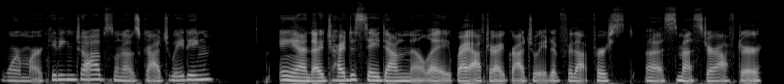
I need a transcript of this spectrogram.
more marketing jobs when I was graduating. And I tried to stay down in LA right after I graduated for that first uh, semester after.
